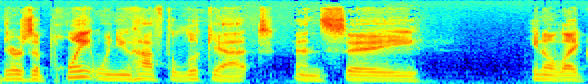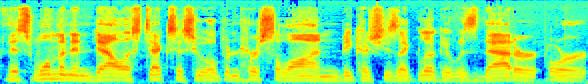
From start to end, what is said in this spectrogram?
there's a point when you have to look at and say you know like this woman in dallas texas who opened her salon because she's like look it was that or or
